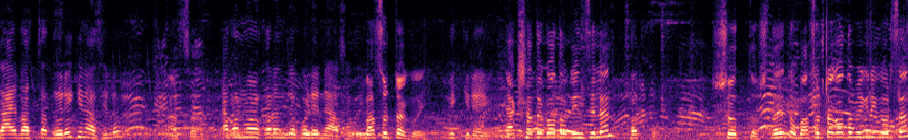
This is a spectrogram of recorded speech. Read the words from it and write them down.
গায়ে বাচ্চা ধরে কিনা ছিল। আচ্ছা। এখন মনে করেন যে পড়ে না আছে বাছুরটা কই? বিক্রি একসাথে কত কিনছিলেন? সত্তর। সত্তর। তাই তো বাছুরটা কত বিক্রি করছেন?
